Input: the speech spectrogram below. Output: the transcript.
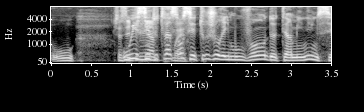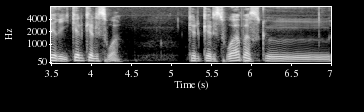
Oui, c'est de toute façon, ouais. c'est toujours émouvant de terminer une série, quelle qu'elle soit, quelle qu'elle soit, parce que,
